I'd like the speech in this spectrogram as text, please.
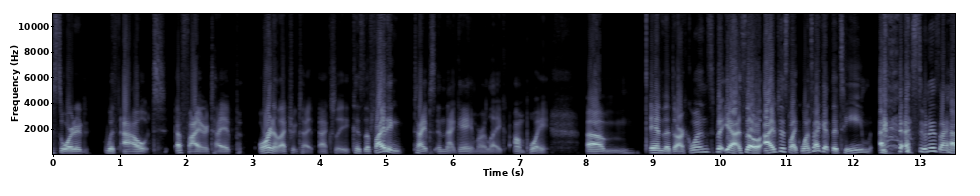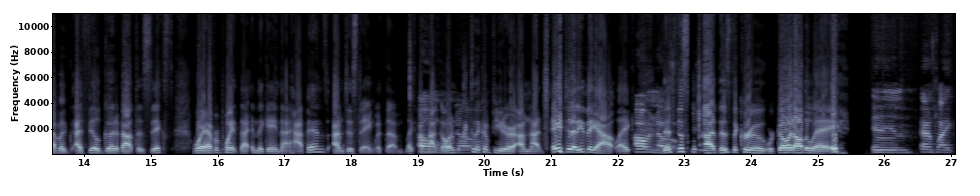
sorted without a fire type or an electric type actually because the fighting types in that game are like on point um and the dark ones but yeah so i just like once i get the team as soon as i have a i feel good about the six wherever point that in the game that happens i'm just staying with them like i'm oh, not going no. back to the computer i'm not changing anything out like oh no this is the squad this is the crew we're going all the way and as like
